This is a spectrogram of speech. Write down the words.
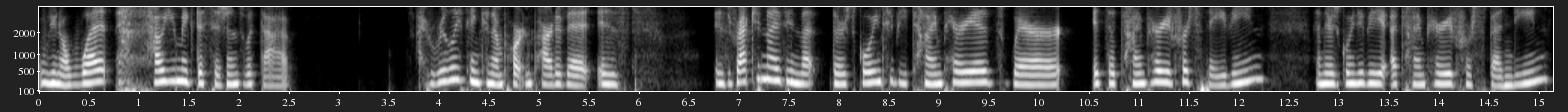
you know what how you make decisions with that i really think an important part of it is is recognizing that there's going to be time periods where it's a time period for saving and there's going to be a time period for spending.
